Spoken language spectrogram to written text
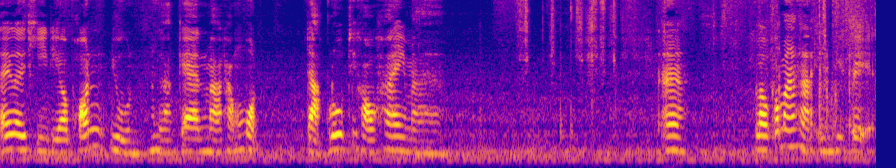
ได้เลยทีเดียวเพราะอยู่เหนือแกนมาทั้งหมดจากรูปที่เขาให้มา อะ เราก็มาหาอินทิเกรต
